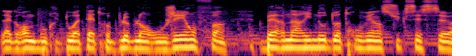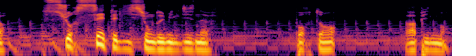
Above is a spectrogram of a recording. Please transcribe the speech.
la grande boucle doit être bleu-blanc-rouge. Et enfin, Bernard Hinault doit trouver un successeur sur cette édition 2019. Pourtant, rapidement,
